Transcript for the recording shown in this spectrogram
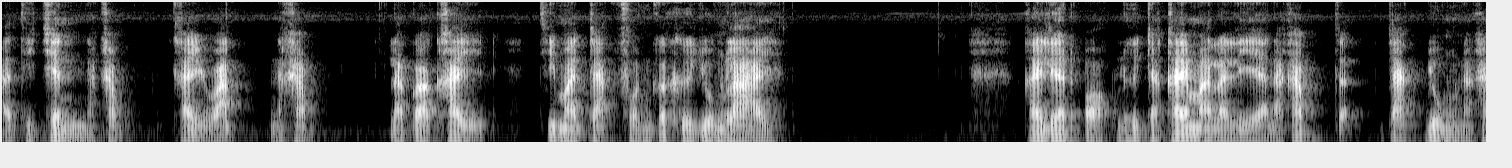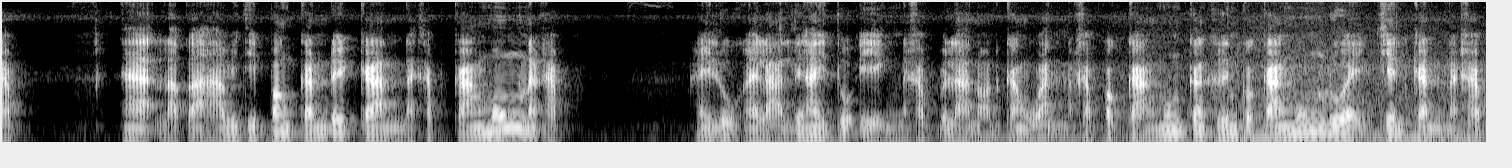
อาทิเช่นนะครับ ไข้หวัดนะครับ แล้วก็ไข้ ที่มาจากฝนก็คือยุงลาย ไข้เลือดออกหรือจากไข้มาลาเรียนะครับจจากยุงนะครับนะฮะเราก็หาวิธีป้องกันด้วยกันนะครับ กางมุ้งนะครับ ให้ลูกให้หลานหรือให้ตัวเองนะครับ เวลานอนกลางวันนะครับ ก็กางมุ้งกลางคืนก็กางมุ้งด้วย เช่นกันนะครับ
